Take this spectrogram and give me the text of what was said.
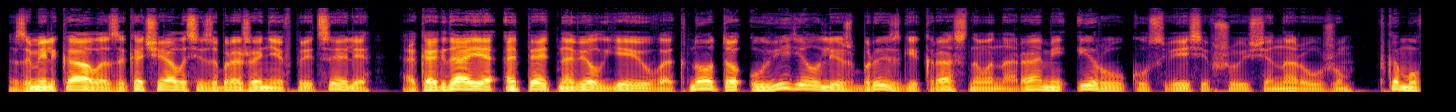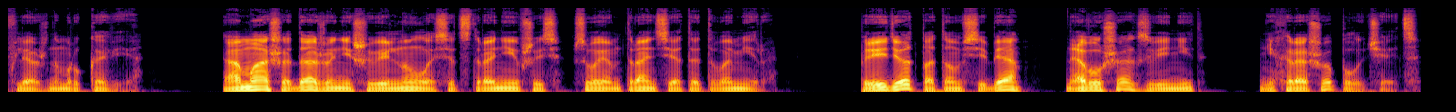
Замелькало, закачалось изображение в прицеле, а когда я опять навел ею в окно, то увидел лишь брызги красного на раме и руку, свесившуюся наружу, в камуфляжном рукаве. А Маша даже не шевельнулась, отстранившись в своем трансе от этого мира. Придет потом в себя, а в ушах звенит. Нехорошо получается.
